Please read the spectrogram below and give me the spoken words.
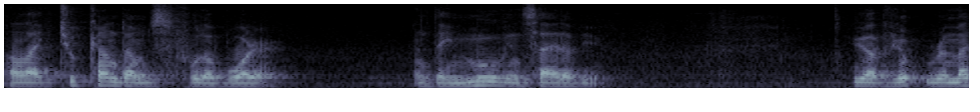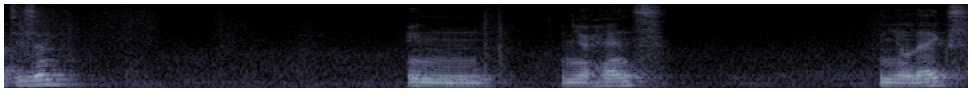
are like two condoms full of water, and they move inside of you. You have rheumatism in, in your hands, in your legs.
